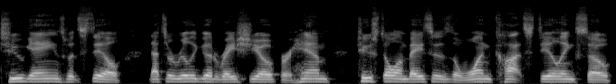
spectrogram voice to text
two games, but still, that's a really good ratio for him. Two stolen bases, the one caught stealing. So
